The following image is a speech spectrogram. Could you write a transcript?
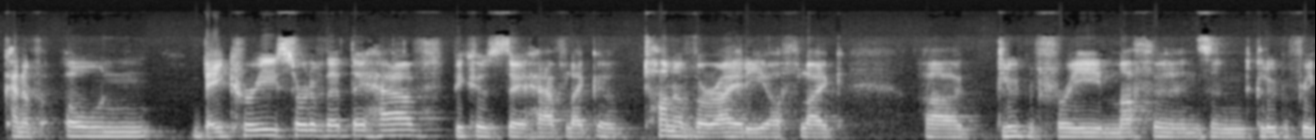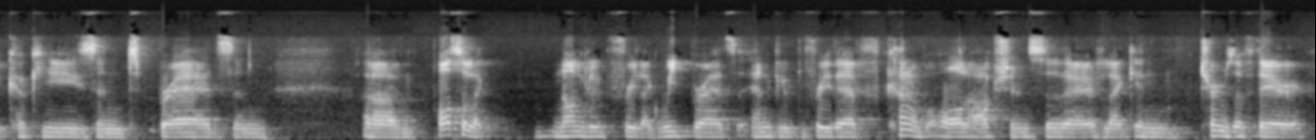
kind of own bakery sort of that they have because they have like a ton of variety of like uh, gluten-free muffins and gluten-free cookies and breads and um, also like non-gluten-free like wheat breads and gluten-free. They have kind of all options. So they're like in terms of their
